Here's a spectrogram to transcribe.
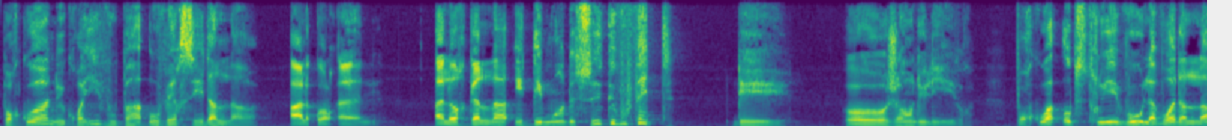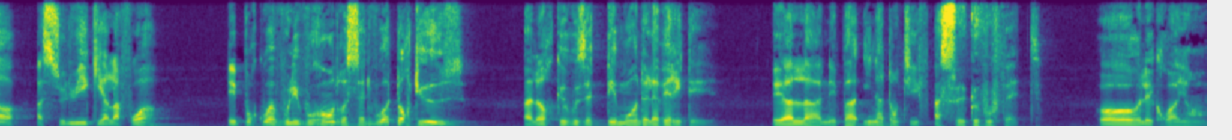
pourquoi ne croyez-vous pas au verset d'Allah, Al-Qur'an, alors qu'Allah est témoin de ce que vous faites? Dis, ô gens du livre, pourquoi obstruez-vous la voie d'Allah à celui qui a la foi? Et pourquoi voulez-vous rendre cette voie tortueuse? Alors que vous êtes témoin de la vérité Et Allah n'est pas inattentif à ce que vous faites. Ô les croyants,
